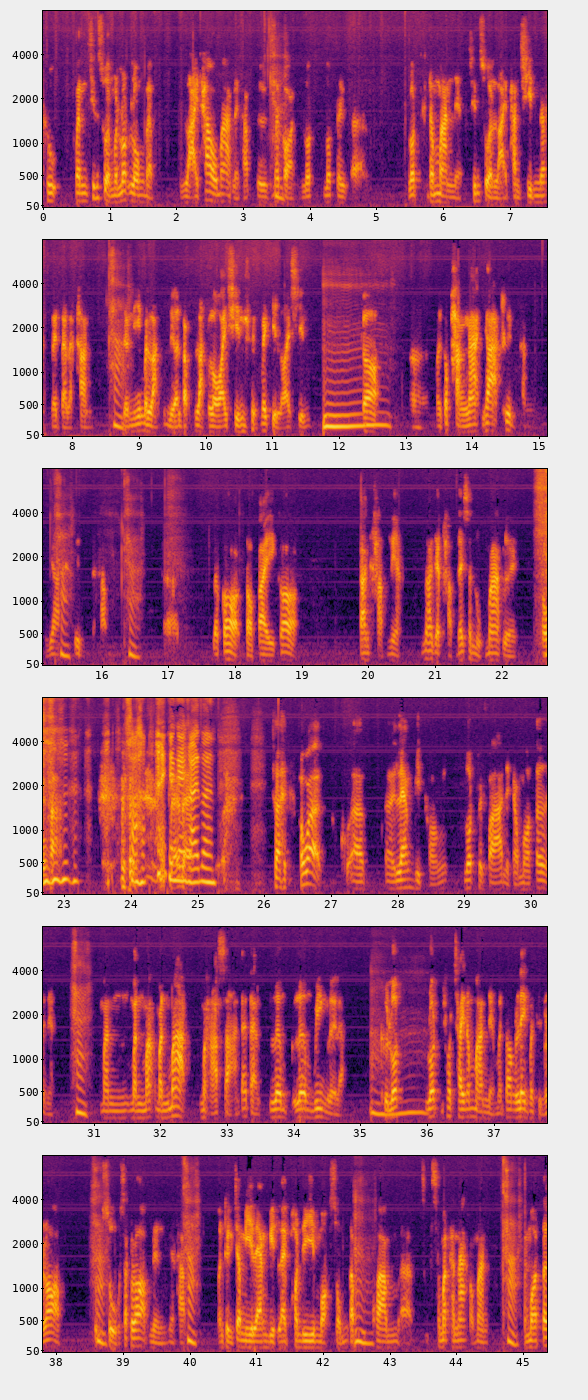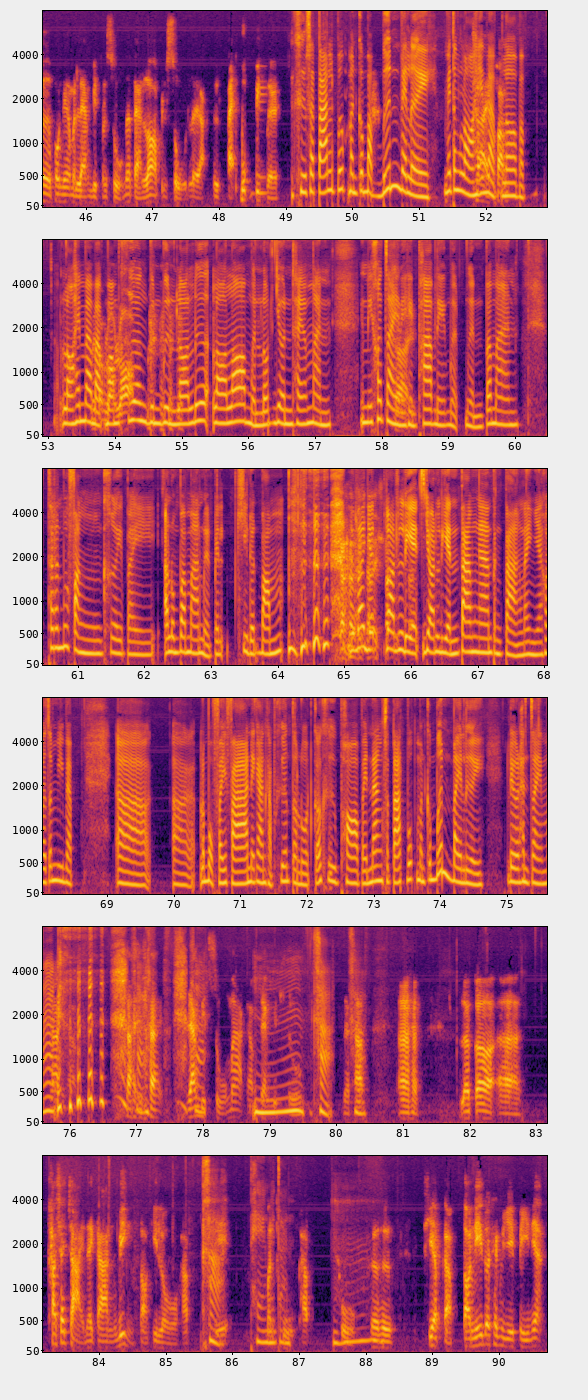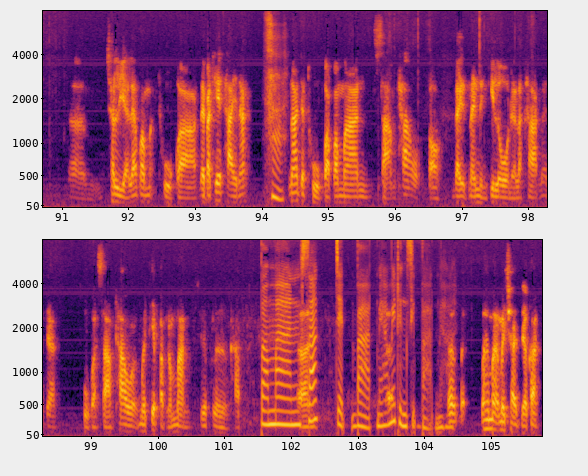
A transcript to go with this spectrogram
คือมันชิ้นส่วนมันลดลงแบบหลายเท่ามากเลยครับ คือเมื่อก่อนรถรถรถน้ำมันเนี่ย ชิ้นส่วนหลายพันชิ้นนะในแต่ละคันเดี๋ยวนี้มันหลักเหลือแบบหลักร้อยชิ้น ไม่กี่ร้อยชิ้นก็เออมันก็พังง่ายยากขึ้นพังยากขึ้นนะครับค่ะแล้วก็ต่อไปก็การขับเนี่ย น่าจะขับได้สนุกมากเลยเพราะว่ายังไงคะอาจารย์ ใช่ เพราะว่าแรงบิดของรถไฟฟ้าเนี่ยกับมอเตอร์เนี่ยมันมันมันมากมหาศาลตั้งแต่เริ่มเริ่มวิ่งเลยแหละคือรถรถชดใช้น้ำมันเนี่ยมันต้องเร่งมาถึงรอบสูงสูงสักรอบหนึ่งนะครับ มันถึงจะมีแรงบิดอะไรพอดีเหมาะสมกับความสมรรถนะของมันมอเตอร์พวกนี้มันแรงบิดมันสูงตั้งแต่รอบเป็นศูนย์เลยอะคือแตะปุ๊บวิ่งเลย คือสตาร์ทปุ๊บมันก็แบบบึ้นไปเลย ไม่ต้องรอให้แบบรอแบบ รอให้มาแบบวอร์มเครื่องบึนๆรอเลือรอรอบเหมือนรถยนต์ใช้น้ำมัน อันนี้เข้าใจเลยเห็นภาพเลยเหมือนเหมือนประมาณ ถ้าท่านผู้ฟังเคยไปอารมณ์ประมาณเหมือนเป็นขี่รถบัมหรือว่ายดหยอดเหรียญหยอดเหรียญตามงานต่างๆอะไรเงี้ยเขาจะมีแบบระบบไฟฟ้าในการขับเคลื่อนต่อรถก็คือพอไปนั่งสตาร์ทปุ๊บมันก็บึ้นไปเลย เร็วทันใจมากใช่ใช่แรงบิดสูงมากครับแรงบิดสูงค่ะนะครับอ่าแล้วก็ ค่าใช้จ่ายในการวิ่งต่อกิโลครับค่ะแพงมันถูกครับถูกก็คือเทียบกับตอนนี้ด้วยเทคโนโลยีปีเนี้ยเฉลี่ยแล้วประมาณถูกกว่าในประเทศไทยนะน่าจะถูกกว่าประมาณสามเท่าต่อในในหนึ่งกิโลเนี่ยราคาน่าจะถูกกว่าสามเท่า เมื่อเทียบกับน้ำมันเชื้อเพลิงครับ ประมาณสักเจ็ดบาทไหมคะไม่ถึงสิบบาทไหมคะไม่ไม่ไม่ใช่เดี๋ยวกัน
